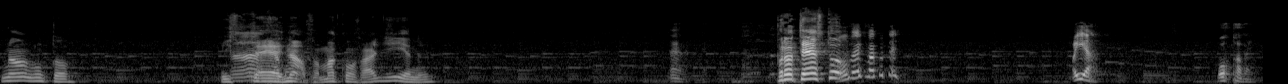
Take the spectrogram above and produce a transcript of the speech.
Não, não tô. Isso ah, é. Tá não, foi uma covardia, né? É. Protesto! Vamos ver o que vai acontecer. Olha! Porra, velho.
